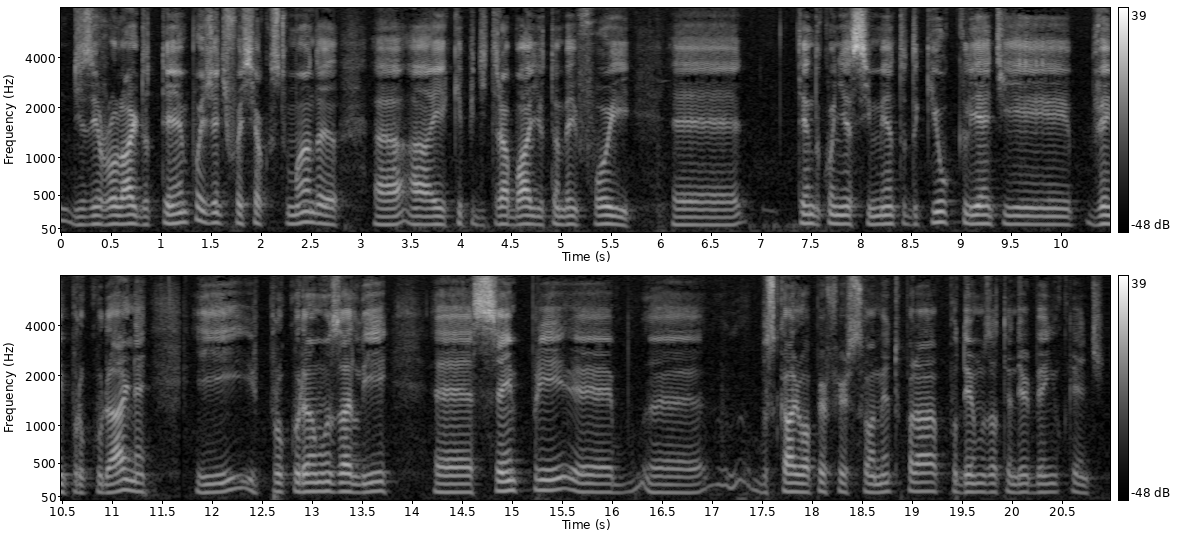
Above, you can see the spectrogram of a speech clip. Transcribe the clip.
desenrolar do tempo, a gente foi se acostumando, a, a equipe de trabalho também foi é, tendo conhecimento do que o cliente vem procurar, né? E procuramos ali é, sempre é buscar o aperfeiçoamento para podermos atender bem o cliente.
